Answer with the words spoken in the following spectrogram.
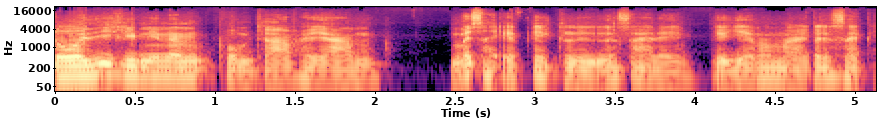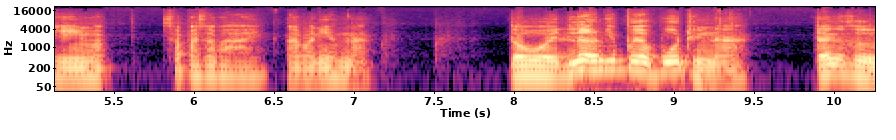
โดยที่คลิปนี้นั้นผมจะพยายามไม่ใส่เอฟเฟกต์หรือใส่อะไรเยอะแยะมากมาย ก็จะใส่เพลงแบบ สบายๆอะไรประมาณนี้ครับนะโดยเรื่องที่ผมจะพูดถึงนะนั่นก็คือ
